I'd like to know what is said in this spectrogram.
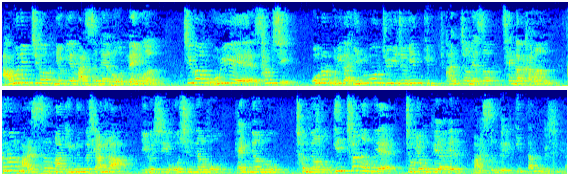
아버님 지금 여기에 말씀해 놓은 내용은 지금 우리의 상식, 오늘 우리가 인본주의적인 입- 관점에서 생각하는 그런 말씀만 있는 것이 아니라 이것이 50년 후, 100년 후, 1000년 후, 2000년 후에 적용돼야 될 말씀들이 있다는 것입니다.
